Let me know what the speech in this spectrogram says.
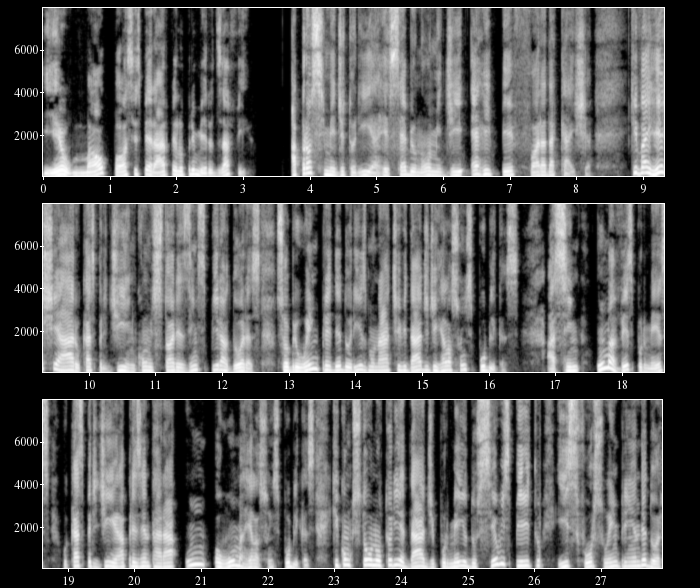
E eu mal posso esperar pelo primeiro desafio. A próxima editoria recebe o nome de RP Fora da Caixa, que vai rechear o Casper Diem com histórias inspiradoras sobre o empreendedorismo na atividade de relações públicas. Assim, uma vez por mês, o Casper Diem apresentará um ou uma relações públicas que conquistou notoriedade por meio do seu espírito e esforço empreendedor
